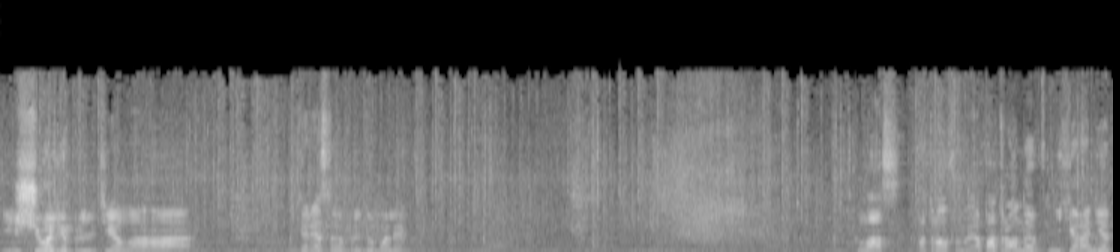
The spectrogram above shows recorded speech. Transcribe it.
Еще один прилетел, ага. Интересно вы придумали. Класс. Патронов... А патронов ни хера нет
